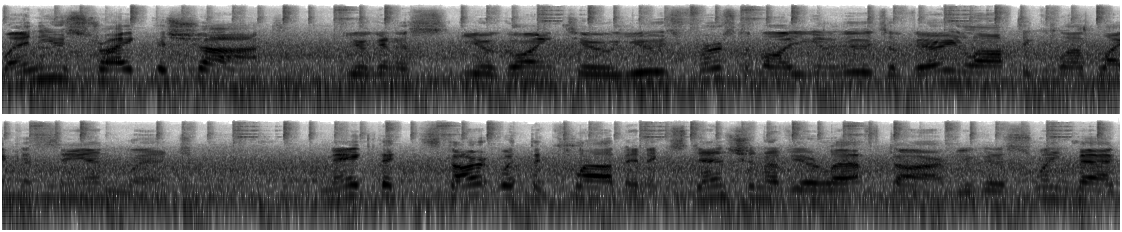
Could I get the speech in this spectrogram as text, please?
When you strike the shot, you're gonna you're going to use first of all you're going to use a very lofty club like a sand wedge. Make the start with the club an extension of your left arm. You're going to swing back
